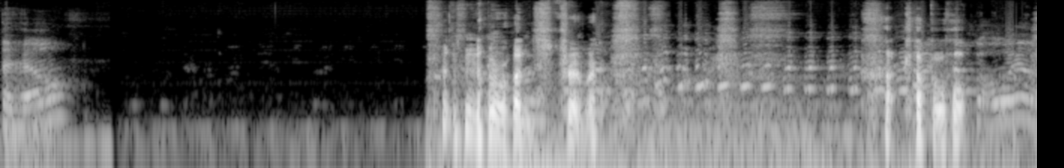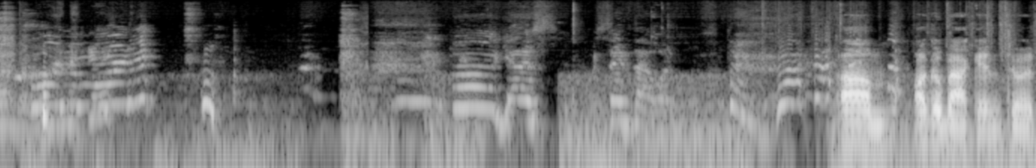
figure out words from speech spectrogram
the hell? Number one trimmer. A cup of One wa- cup of oil in the morning. oh yes. Save that one. Um, I'll go back into it.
